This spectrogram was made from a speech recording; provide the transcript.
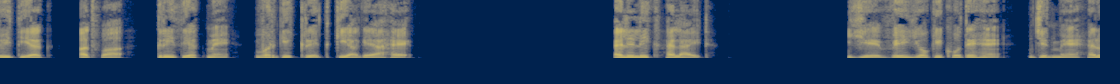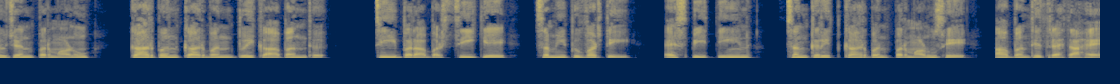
द्वितीयक अथवा तृतीयक में वर्गीकृत किया गया है। एलिलिक हेलाइट ये वे यौगिक होते हैं जिनमें हेलोजन परमाणु कार्बन कार्बन द्विक आबंध सी बराबर सी के समीपवर्ती sp3 संकरित कार्बन परमाणु से आबंधित रहता है।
